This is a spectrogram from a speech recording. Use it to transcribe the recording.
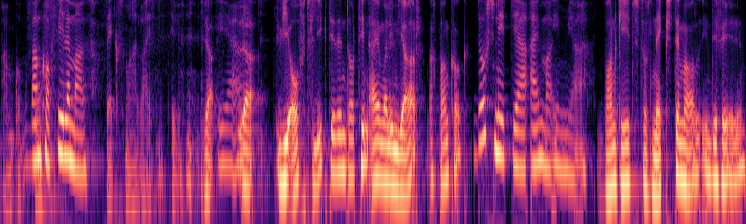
Bangkok, Bangkok viele Mal. sechsmal, weiß nicht. Ja. Ja. ja. Wie oft fliegt ihr denn dorthin? Einmal im Jahr nach Bangkok? Durchschnitt ja einmal im Jahr. Wann geht's das nächste Mal in die Ferien?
